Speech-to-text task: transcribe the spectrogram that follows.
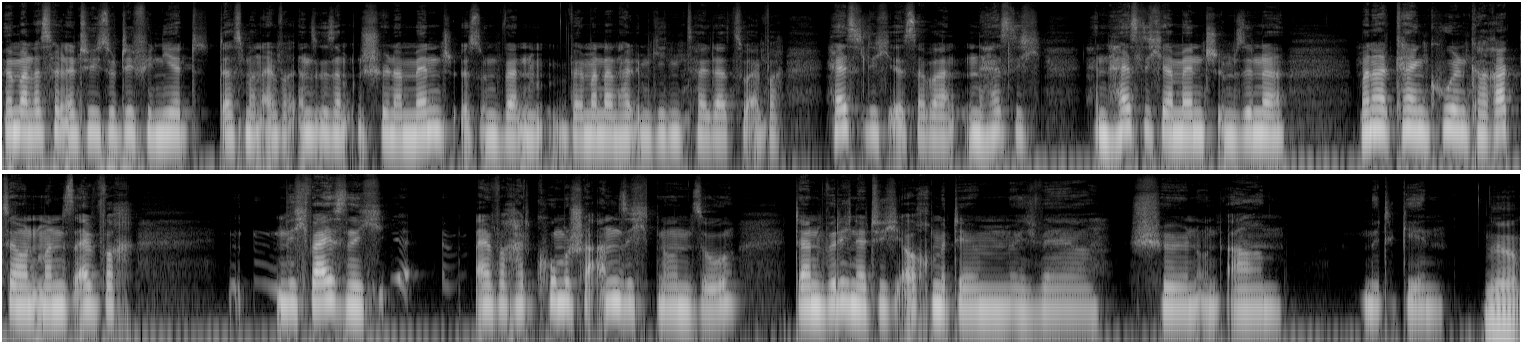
wenn man das halt natürlich so definiert, dass man einfach insgesamt ein schöner Mensch ist und wenn, wenn man dann halt im Gegenteil dazu einfach hässlich ist, aber ein, hässlich, ein hässlicher Mensch im Sinne, man hat keinen coolen Charakter und man ist einfach, ich weiß nicht, einfach hat komische Ansichten und so, dann würde ich natürlich auch mit dem, ich wäre schön und arm mitgehen. Ja.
